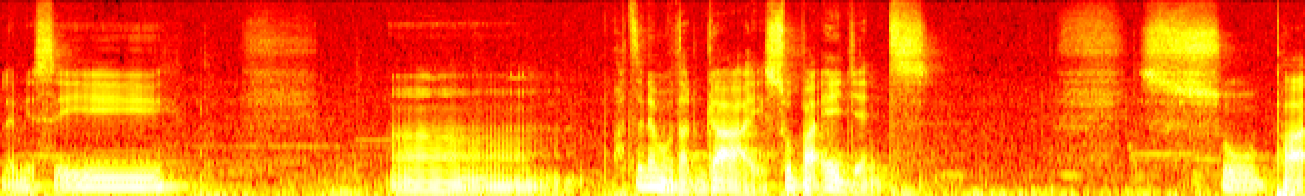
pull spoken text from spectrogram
Let me see. Um, what's the name of that guy? Super agent. Super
